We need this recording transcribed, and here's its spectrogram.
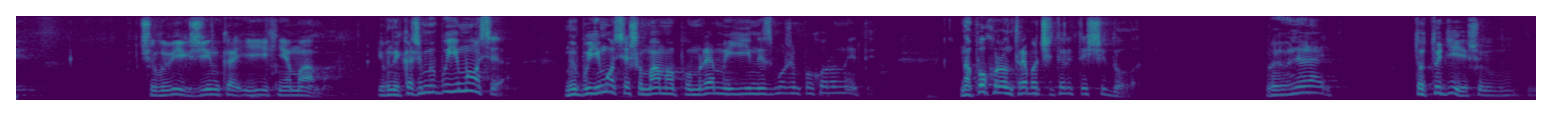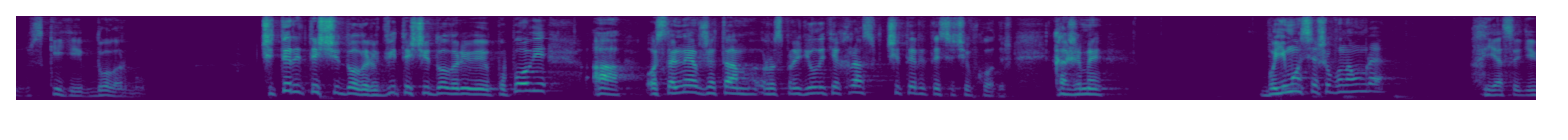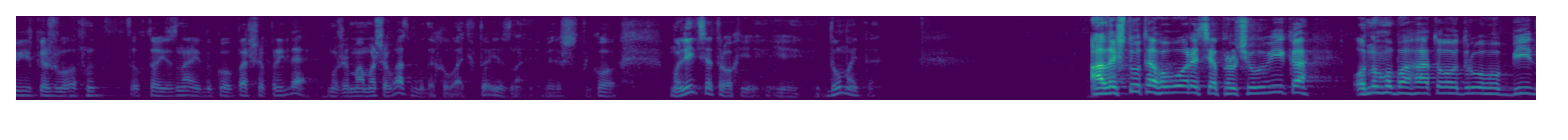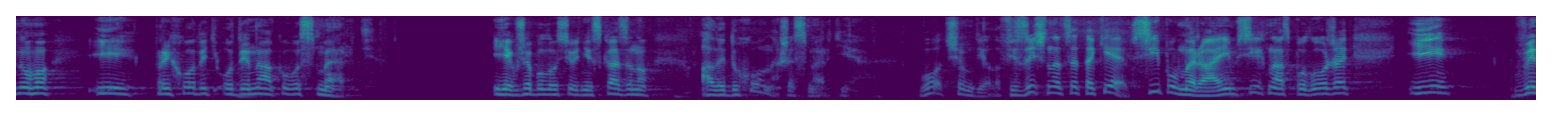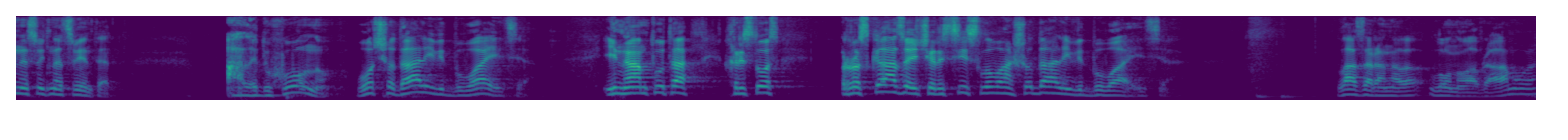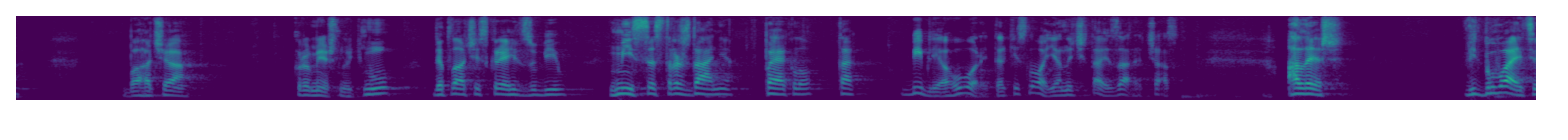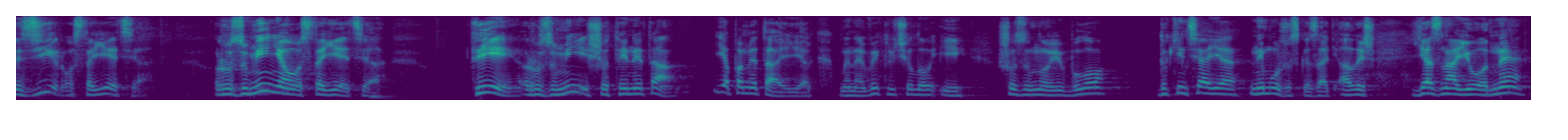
чоловік, жінка і їхня мама. І вони кажуть, ми боїмося. Ми боїмося, що мама помре, ми її не зможемо похоронити. На похорон треба 4 тисячі доларів. Ви уявляєте? То тоді, що, скільки долар був? 4 тисячі доларів, 2 тисячі доларів попові, а остальне вже там розподілити якраз в 4 тисячі входиш. Каже, ми боїмося, щоб вона умре. Я сидів і кажу, «Ну, то хто і знає, до кого перше прийде. Може, мама ще вас буде ховати, хто і знає. Ви ж тако моліться трохи і думайте. Але ж тут говориться про чоловіка, одного багатого, другого бідного, і приходить одинаково смерть. І як вже було сьогодні сказано, але духовна ще смерть є. От в чому діло. Фізична це таке. Всі повмираємо, всіх нас положать і винесуть на цвинтар. Але духовно, от що далі відбувається. І нам тут Христос розказує через ці слова, що далі відбувається. Лазара на лоно Авраамова, багача кромішну тьму, де плаче скрегіт зубів, місце страждання, пекло. Так Біблія говорить такі слова. Я не читаю зараз час. Але ж відбувається зір, остається, розуміння остається. Ти розумієш, що ти не там. Я пам'ятаю, як мене виключило і що зі мною було. До кінця я не можу сказати, але ж я знаю одне,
